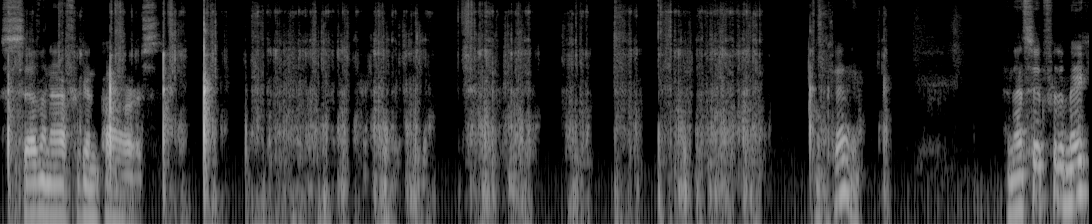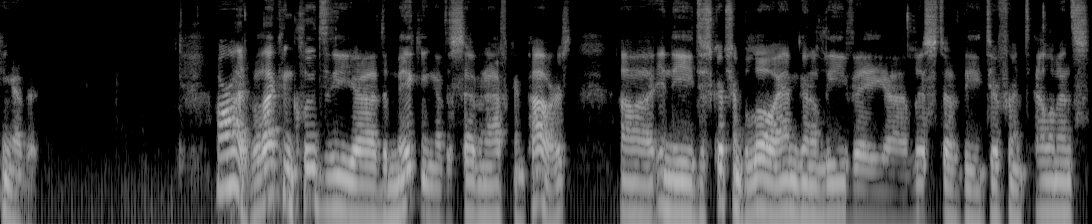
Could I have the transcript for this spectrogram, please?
Seven African powers. Okay. And that's it for the making of it. All right, well that concludes the, uh, the making of the seven African powers. Uh, in the description below, I am going to leave a uh, list of the different elements,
